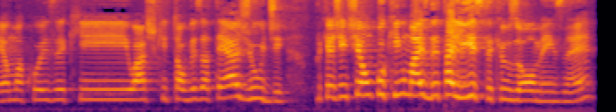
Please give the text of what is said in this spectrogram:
É uma coisa que eu acho que talvez até ajude, porque a gente é um pouquinho mais detalhista que os homens, né?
